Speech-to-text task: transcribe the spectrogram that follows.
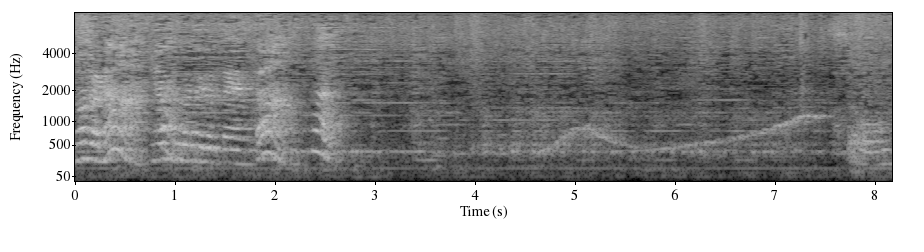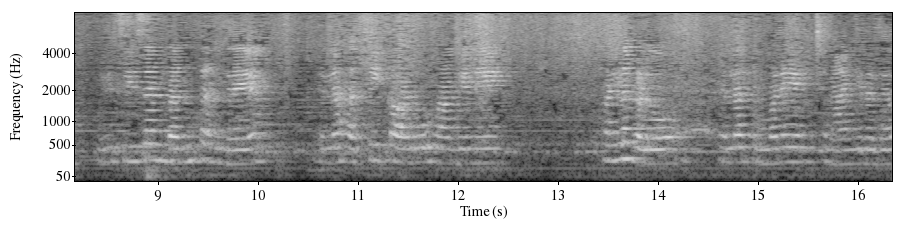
ನೋಡೋಣ ಯಾವ ಕಲರ್ ಇರುತ್ತೆ ಅಂತ. ಸೊ ಈ ಸೀಸನ್ ಬಂತಂದ್ರೆ ಎಲ್ಲ ಹಸಿ ಕಾಳು ಹಾಗೇನೆ ಹಣ್ಣುಗಳು ಎಲ್ಲ ತುಂಬಾನೇ ಚೆನ್ನಾಗಿರೋದು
